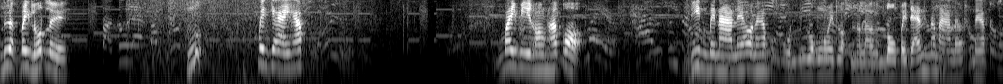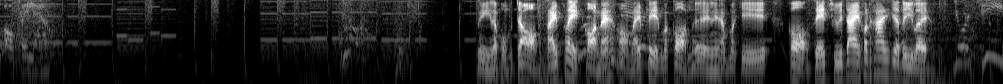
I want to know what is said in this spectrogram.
เลือดไม่ลดเลยเป็นไงครับ ไม่มีรองเท้าเกาะดิ้นไปนานแล้วนะครับโอ้โหลงไปลงไปแดนตั้งนานแล้วนะครับ นี่แล้วผมจะออกไนท์เพลทก่อนนะ ออกไนท์เพลทมาก่อนเลยนะครับเมื่อกี้ก็เซฟชีวิตได้ค่อนข้างที่จะดีเลย Your team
